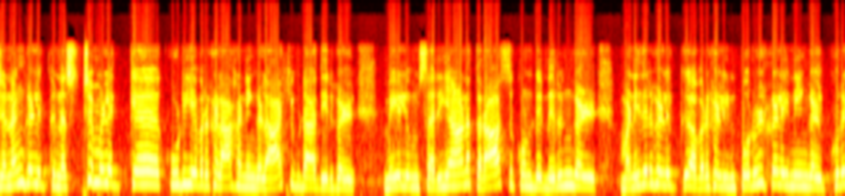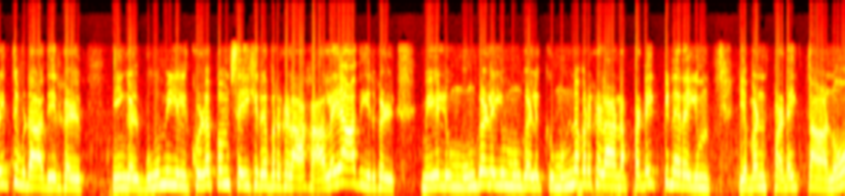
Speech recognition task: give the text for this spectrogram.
ஜனங்களுக்கு நஷ்டமிழைக்க கூடியவர்களாக நீங்கள் ஆகிவிடாதீர்கள். மேலும் சரியான தராசு கொண்டு நெருங்கள். மனிதர்களுக்கு அவர்களின் பொருள்களை நீங்கள் குறைத்து விடாதீர்கள். நீங்கள் பூமியில் குழப்பம் செய்கிறவர்களாக அலையாதீர்கள். மேலும் உங்களையும் உங்களுக்கு முன்னவர்களான படைப்பினரையும் எவன் படைத்தானோ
